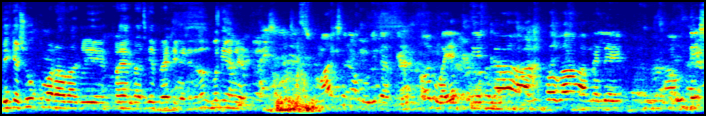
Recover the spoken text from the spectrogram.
ಡಿ ಕೆ ಶಿವಕುಮಾರ್ ಅವರಾಗಲಿ ಪ್ರಯಾಗ್ರಾಜ್ಗೆ ಭೇಟಿ ನೀಡಿದ್ರೆ. ಅದ್ರ ಬಗ್ಗೆ ಏನು ಹೇಳ್ತೀರಾ? ಸುಮಾರು ಜನ ಹೋಗಿದ್ದಾರೆ. ಅವ್ರ ವೈಯಕ್ತಿಕ ಅನುಭವ ಆಮೇಲೆ ಉದ್ದೇಶ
